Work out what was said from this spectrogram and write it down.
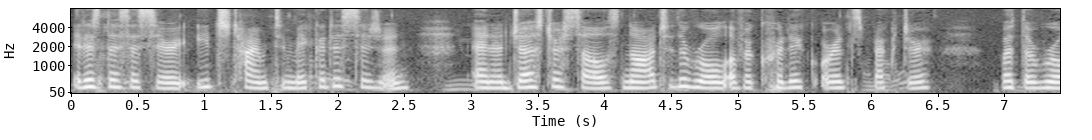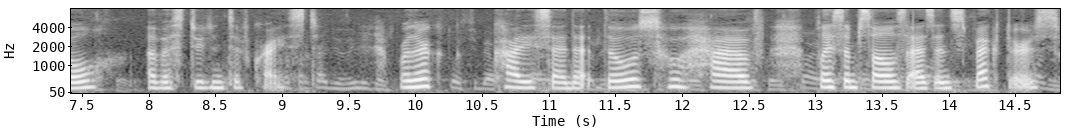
it is necessary each time to make a decision and adjust ourselves not to the role of a critic or inspector, but the role of a student of Christ. Brother Kari said that those who have placed themselves as inspectors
